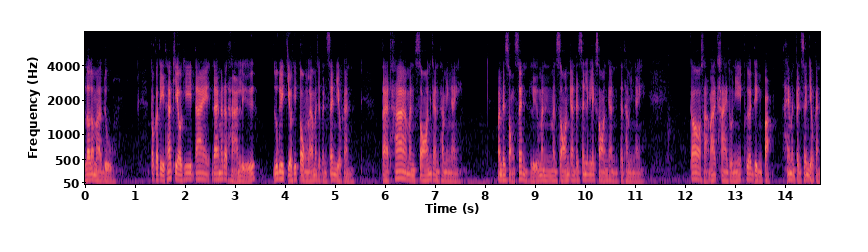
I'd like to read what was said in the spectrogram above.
แล้วเรามาดู ปกติถ้าเกลียวที่ได้ได้มาตรฐานหรือ ลูกรีดเกลียวที่ตรงแล้วมันจะเป็นเส้นเดียวกัน แต่ถ้ามันซ้อนกันทำยังไง มันเป็นสองเส้นหรือมันมันซ้อนกันเป็นเส้นเล็ก ๆ ซ้อนกันจะทำยังไง ก็สามารถคลายตัวนี้เพื่อดึงปรับให้มันเป็นเส้นเดียวกัน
